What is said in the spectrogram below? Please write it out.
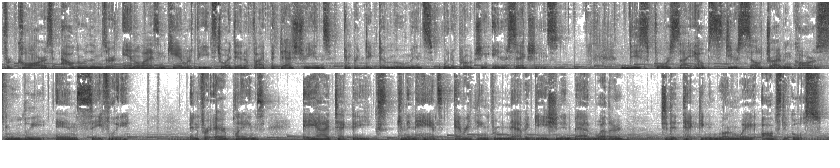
For cars, algorithms are analyzing camera feeds to identify pedestrians and predict their movements when approaching intersections. This foresight helps steer self driving cars smoothly and safely. And for airplanes, AI techniques can enhance everything from navigation in bad weather to detecting runway obstacles.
